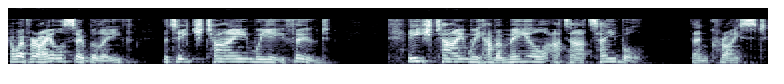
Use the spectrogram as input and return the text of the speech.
However, I also believe that each time we eat food, each time we have a meal at our table, then Christ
